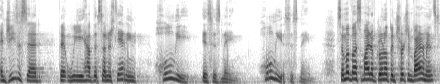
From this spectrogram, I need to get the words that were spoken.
and Jesus said that we have this understanding holy is his name. Holy is his name. Some of us might have grown up in church environments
